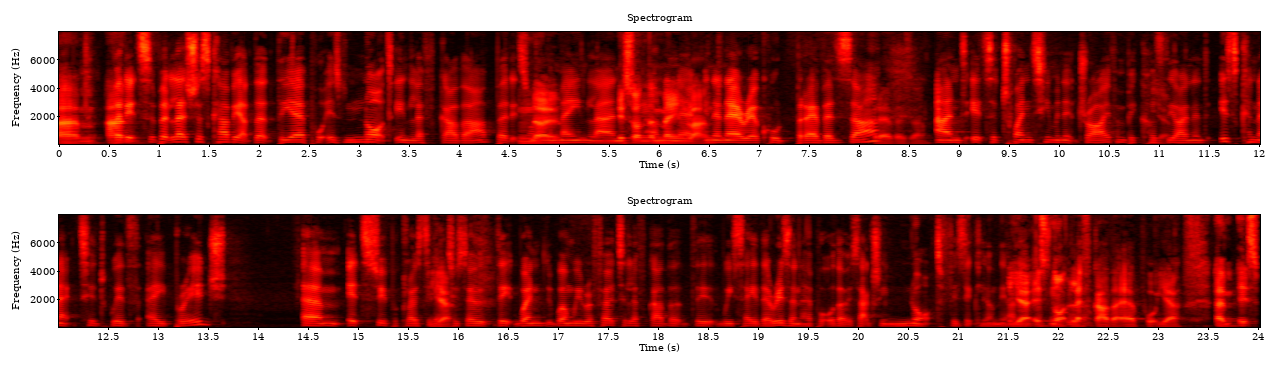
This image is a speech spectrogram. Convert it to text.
Um, But it's but let's just caveat that the airport is not in Lefkada, but it's No. on the mainland. It's on the in a- mainland. in an area called Preveza, Preveza. and it's a 20 minute drive. And because Yeah. the island is connected with a bridge, um, it's super close to get Yeah. to. So the, when when we refer to Lefkada, the, we say there is an airport, although it's actually not physically on the island. Yeah, it's not Lefkada Airport. Yeah, um, it's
